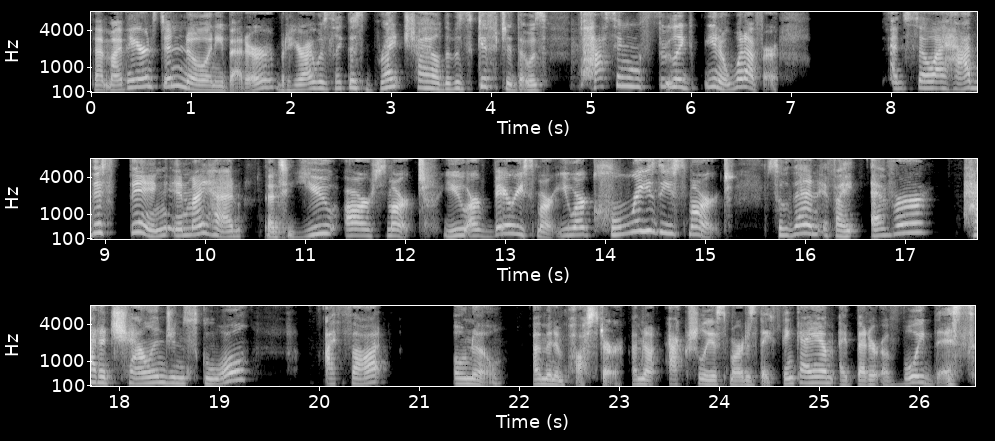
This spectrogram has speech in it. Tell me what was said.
that my parents didn't know any better. But here I was like this bright child that was gifted, that was passing through, like, you know, whatever. And so I had this thing in my head that you are smart. You are very smart. You are crazy smart. So then if I ever had a challenge in school, I thought, oh no, I'm an imposter. I'm not actually as smart as they think I am. I better avoid this.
